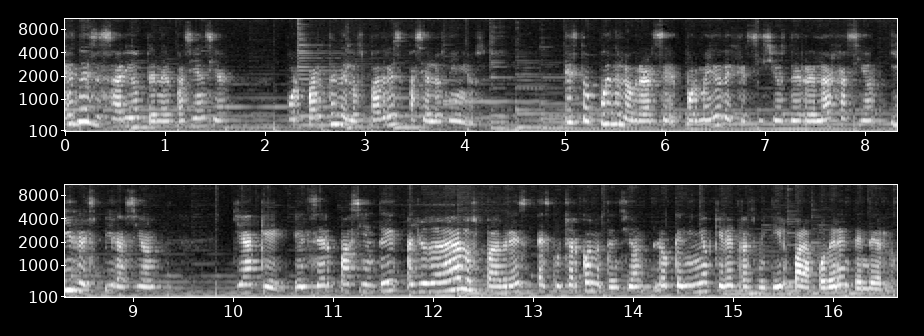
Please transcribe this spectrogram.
es necesario tener paciencia por parte de los padres hacia los niños. Esto puede lograrse por medio de ejercicios de relajación y respiración ya que el ser paciente ayudará a los padres a escuchar con atención lo que el niño quiere transmitir para poder entenderlo.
